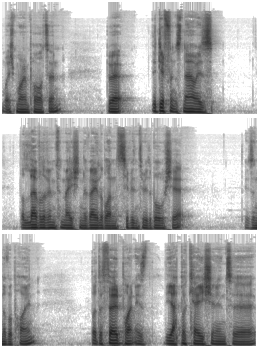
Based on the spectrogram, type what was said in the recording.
much more important. But the difference now is the level of information available and sifting through the bullshit is another point. But the third point is the application into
